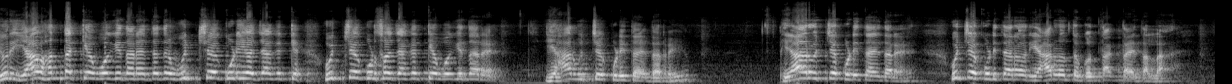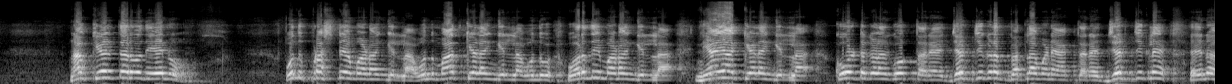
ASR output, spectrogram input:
ಇವರು ಯಾವ ಹಂತಕ್ಕೆ ಹೋಗಿದ್ದಾರೆ ಅಂತಂದರೆ ಹುಚ್ಚೆ ಕುಡಿಯೋ ಜಾಗಕ್ಕೆ, ಹುಚ್ಚೆ ಕುಡಿಸೋ ಜಾಗಕ್ಕೆ ಹೋಗಿದ್ದಾರೆ. ಯಾರು ಹುಚ್ಚೆ ಕುಡಿತಾ ಇದ್ದಾರೆ? ಯಾರು ಹುಚ್ಚೆ ಕುಡಿತಾ ಇದ್ದಾರೆ? ಹುಚ್ಚೆ ಕುಡಿತಾ ಇರೋರು ಯಾರು ಅಂತ ಗೊತ್ತಾಗ್ತಾ ಇದ್ದಲ್ಲ ನಾವು ಕೇಳ್ತಾ ಇರೋದು ಏನು? ಒಂದು ಪ್ರಶ್ನೆ ಮಾಡೋಂಗಿಲ್ಲ, ಒಂದು ಮಾತು ಕೇಳೋಂಗಿಲ್ಲ, ಒಂದು ವರದಿ ಮಾಡೋಂಗಿಲ್ಲ, ನ್ಯಾಯ ಕೇಳೋಂಗಿಲ್ಲ. ಕೋರ್ಟ್ಗಳಿಗೆ ಹೋಗ್ತಾರೆ, ಜಡ್ಜ್ಗಳ ಬದಲಾವಣೆ ಆಗ್ತಾರೆ, ಜಡ್ಜ್ಗಳೇ ಏನೋ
